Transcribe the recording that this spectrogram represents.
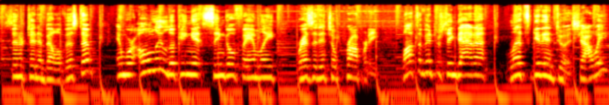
Centerton, and Bella Vista. And we're only looking at single family residential property. Lots of interesting data. Let's get into it, shall we?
